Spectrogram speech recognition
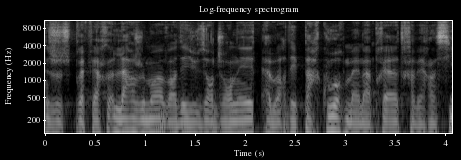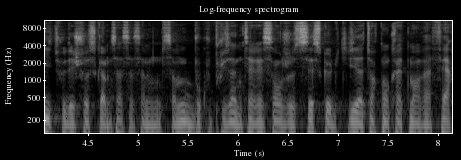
Je, préfère largement avoir des user journées, avoir des parcours, même après à travers un site ou des choses comme ça. Ça, ça me semble beaucoup plus intéressant. Je sais ce que l'utilisateur concrètement va faire.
